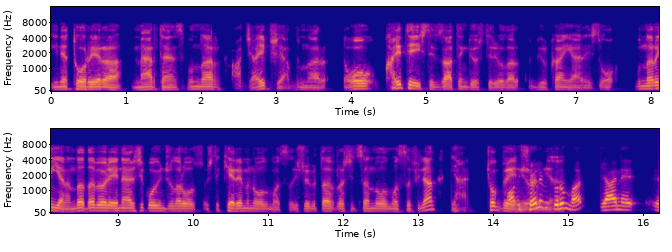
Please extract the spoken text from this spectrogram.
yine Torreira, Mertens bunlar acayip ya bunlar o kaliteyi işte zaten gösteriyorlar Gürkan yani işte o bunların yanında da böyle enerjik oyuncular olsun işte Kerem'in olması işte öbür taraf Raşitsa'nın olması filan yani çok beğeniyorum Abi şöyle bir ya. durum var yani e,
